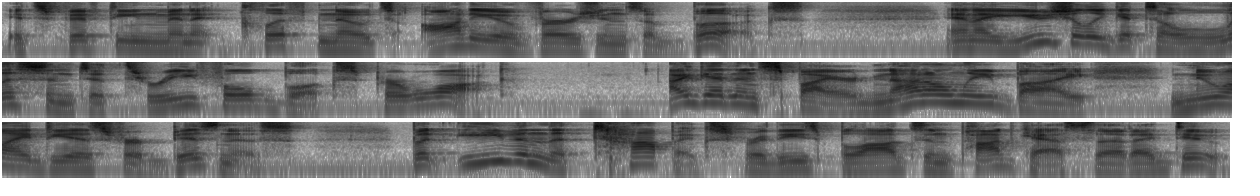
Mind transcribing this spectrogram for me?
its 15 minute Cliff Notes audio versions of books, and I usually get to listen to three full books per walk. I get inspired not only by new ideas for business, but even the topics for these blogs and podcasts that I do.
